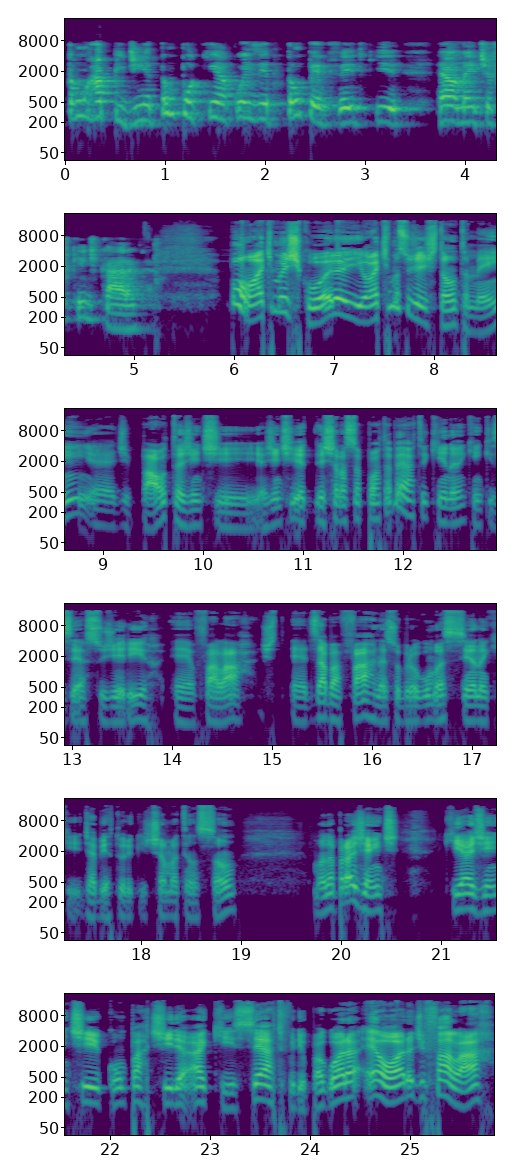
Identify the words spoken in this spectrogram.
tão rapidinho, é tão pouquinho a coisa, é tão perfeito que realmente eu fiquei de cara, cara. Bom, ótima escolha e ótima sugestão também é, de pauta. A gente, a gente deixa a nossa porta aberta aqui, né? Quem quiser sugerir, é, falar, é, desabafar né, sobre alguma cena que, de abertura que chama atenção, manda pra gente, que a gente compartilha aqui, certo, Filipe? Agora é hora de falar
